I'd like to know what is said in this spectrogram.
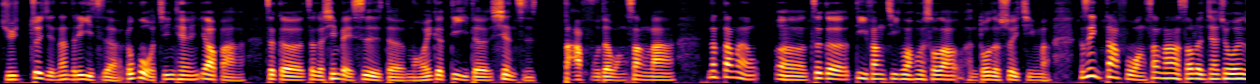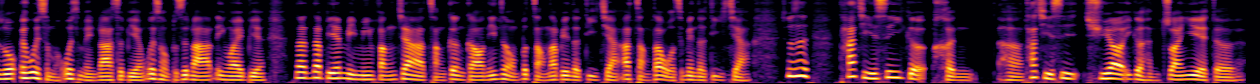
举最简单的例子啊，如果我今天要把这个这个新北市的某一个地的限值大幅的往上拉，那当然，呃，这个地方机关会收到很多的税金嘛。可是你大幅往上拉的时候，人家就会说，哎，为什么？为什么你拉这边？为什么不是拉另外一边？那那边明明房价涨更高，你怎么不涨那边的地价啊？涨到我这边的地价，就是它其实是一个很，呃，它其实是需要一个很专业的。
